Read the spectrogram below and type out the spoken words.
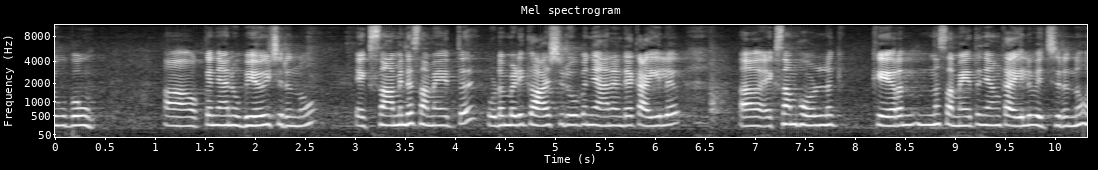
രൂപവും ഒക്കെ ഞാൻ ഉപയോഗിച്ചിരുന്നു. എക്സാമിന്റെ സമയത്ത് ഉടമ്പടി കാശ് രൂപം ഞാൻ എന്റെ കയ്യിൽ എക്സാം ഹോളിൽ കയറുന്ന സമയത്ത് ഞാൻ കയ്യിൽ വെച്ചിരുന്നു.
